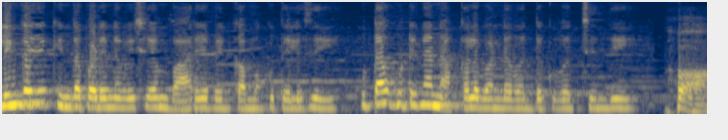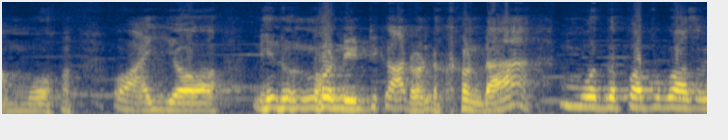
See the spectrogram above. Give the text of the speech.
లింగయ్య కింద పడిన విషయం భార్య వెంకమ్మకు తెలిసి హుటాహుటిన నక్కల బండ వద్దకు వచ్చింది. అమ్మో ఓ అయ్యో నేను ఇంటి ఇంటికి ఉండకుండా ముద్దపప్పు కోసం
